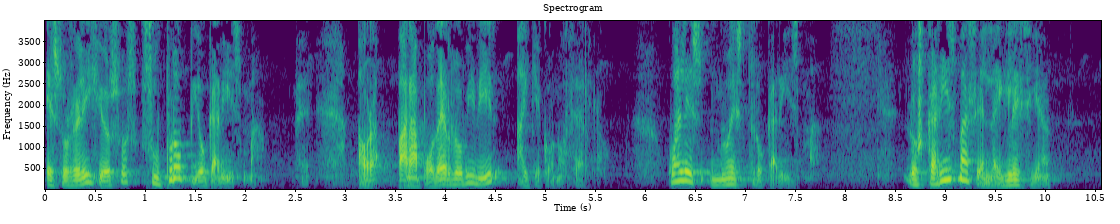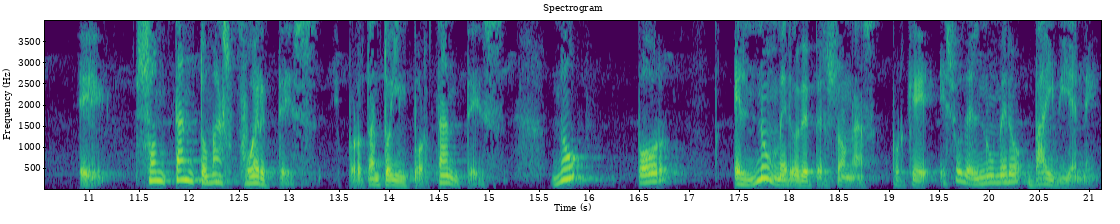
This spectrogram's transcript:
esos religiosos su propio carisma. ¿eh? Ahora, para poderlo vivir hay que conocerlo. ¿Cuál es nuestro carisma? Los carismas en la Iglesia eh, son tanto más fuertes por lo tanto importantes, no por el número de personas, porque eso del número va y viene.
